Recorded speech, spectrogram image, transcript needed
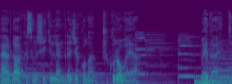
perde arkasını şekillendirecek olan Çukurova'ya veda etti.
